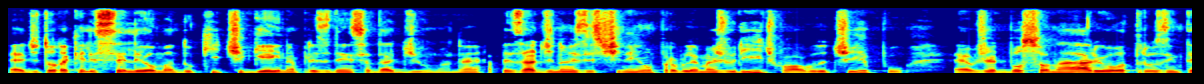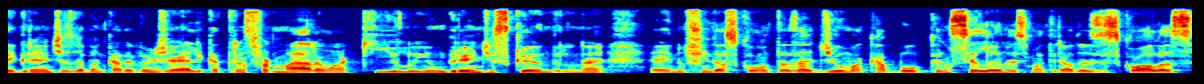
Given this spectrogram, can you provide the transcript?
é, de todo aquele celeuma do kit gay na presidência da Dilma, né? Apesar de não existir nenhum problema jurídico ou algo do tipo, é, o Jair Bolsonaro e outros integrantes da bancada evangélica transformaram aquilo em um grande escândalo, né? É, e no fim das contas, a Dilma acabou cancelando esse material das escolas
